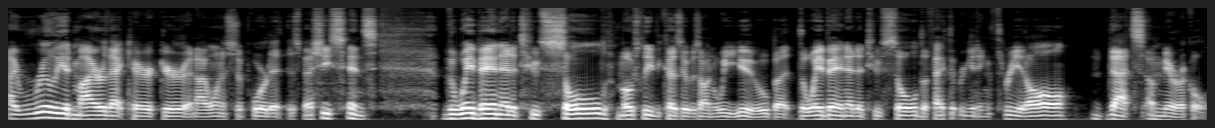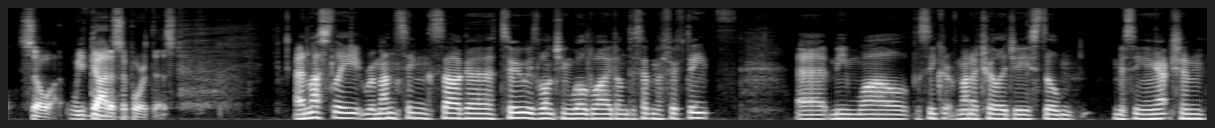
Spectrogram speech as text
I really admire that character and I want to support it, especially since the way Bayonetta 2 sold, mostly because it was on Wii U, but the way Bayonetta 2 sold, the fact that we're getting 3 at all, that's a miracle. So we've got to support this. And lastly, Romancing Saga 2 is launching worldwide on December 15th. Uh, meanwhile, the Secret of Mana trilogy is still missing in action,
